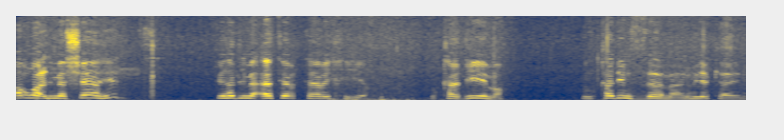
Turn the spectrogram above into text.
أروع المشاهد في هذه المآثر التاريخية القديمة من قديم الزمان وهي كاينة.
